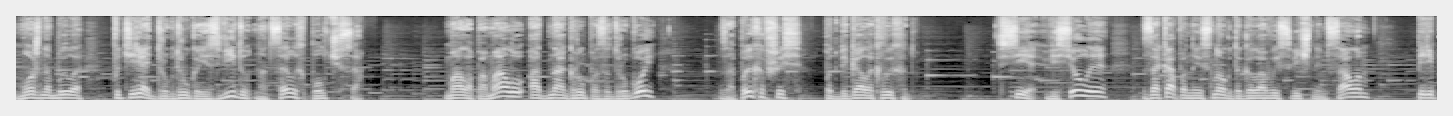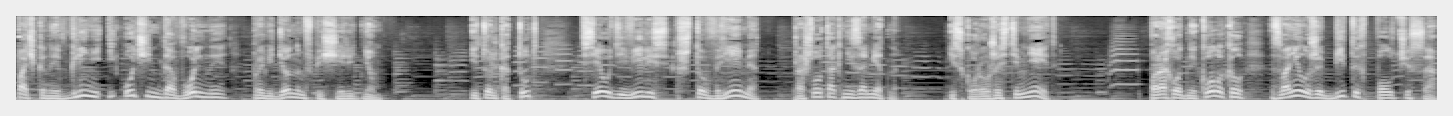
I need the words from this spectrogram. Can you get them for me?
можно было потерять друг друга из виду на целых полчаса. Мало-помалу одна группа за другой, запыхавшись, подбегала к выходу. Все веселые, закапанные с ног до головы свечным салом, перепачканные в глине и очень довольные проведенным в пещере днем. И только тут все удивились, что время прошло так незаметно, и скоро уже стемнеет. Пароходный колокол звонил уже битых полчаса.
